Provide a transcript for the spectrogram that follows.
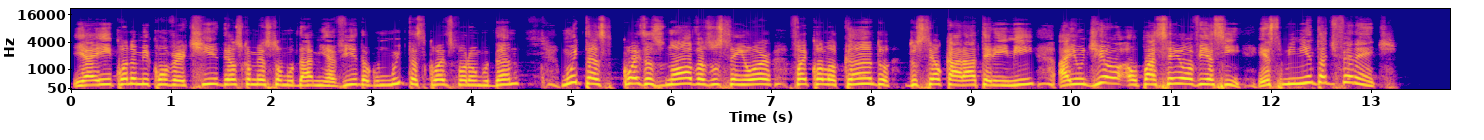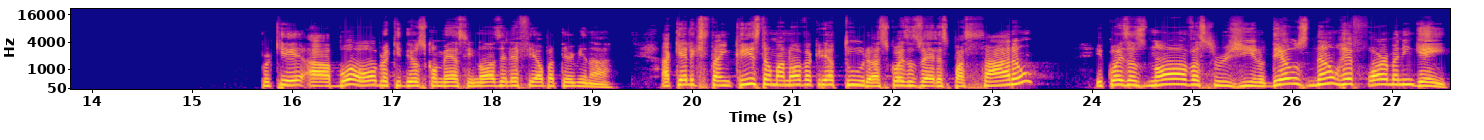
E aí, quando eu me converti, Deus começou a mudar a minha vida, muitas coisas foram mudando, muitas coisas novas o Senhor foi colocando do seu caráter em mim. Aí um dia eu, eu passei e ouvi assim: esse menino está diferente. Porque a boa obra que Deus começa em nós, Ele é fiel para terminar. Aquele que está em Cristo é uma nova criatura. As coisas velhas passaram e coisas novas surgiram. Deus não reforma ninguém.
